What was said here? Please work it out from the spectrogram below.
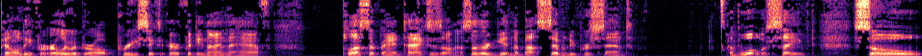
penalty for early withdrawal pre six or 59 and plus they're paying taxes on it. So they're getting about 70% of what was saved. So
